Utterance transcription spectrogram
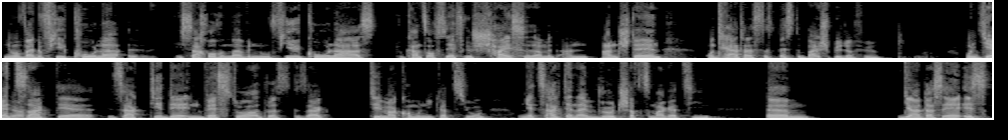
nur weil du viel Cola, ich sage auch immer, wenn du viel Cola hast, du kannst auch sehr viel Scheiße damit an, anstellen. Und Hertha ist das beste Beispiel dafür. Und jetzt ja. sagt der, sagt dir der Investor, du hast gesagt, Thema Kommunikation, und jetzt sagt er in einem Wirtschaftsmagazin, ähm, ja, dass er ist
